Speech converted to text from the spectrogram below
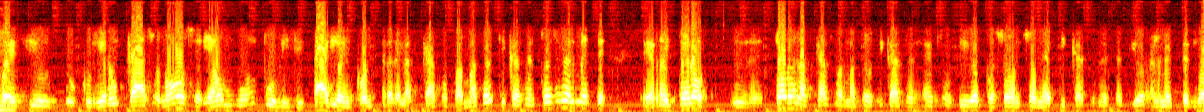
pues si ocurriera un caso, no, sería un boom publicitario en contra de las casas farmacéuticas. Entonces realmente, eh, reitero, todas las casas farmacéuticas en ese sentido pues son, son éticas en ese sentido. Realmente no,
